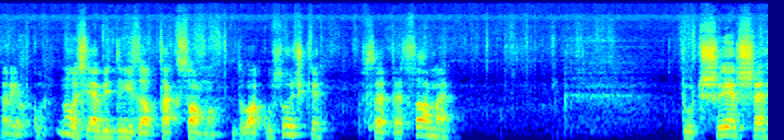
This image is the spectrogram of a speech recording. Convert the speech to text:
рибку. Ну, ось я відрізав так само два кусочки. Все те саме. Тут ширше,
